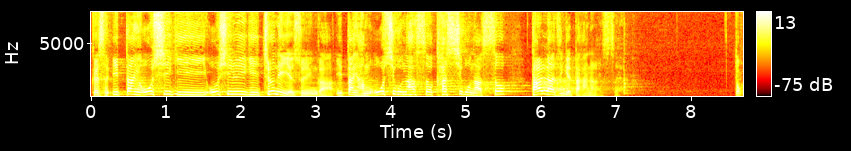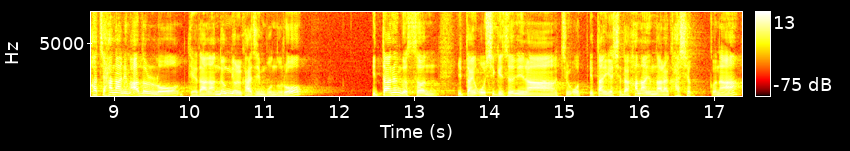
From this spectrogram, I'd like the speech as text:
그래서 이 땅에 오시기, 오시기 전에 예수님과 이 땅에 한번 오시고 나서 가시고 나서 달라진 게 딱 하나가 있어요. 똑같이 하나님 아들로 대단한 능력을 가진 분으로 있다는 것은 이 땅에 오시기 전이나 지금 이 땅에 계시다 하나님 나라 가셨거나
